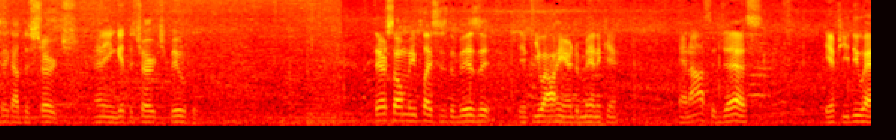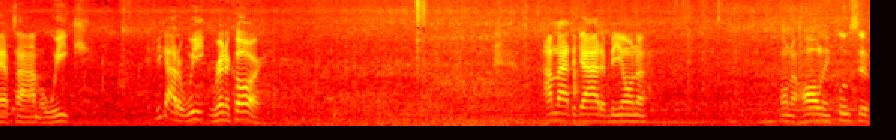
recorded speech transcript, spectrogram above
Check out this church. I didn't get the church. Beautiful. There are so many places to visit if you out here in Dominican. And I suggest if you do have time, a week. If you got a week, rent a car. I'm not the guy to be on a on an all-inclusive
